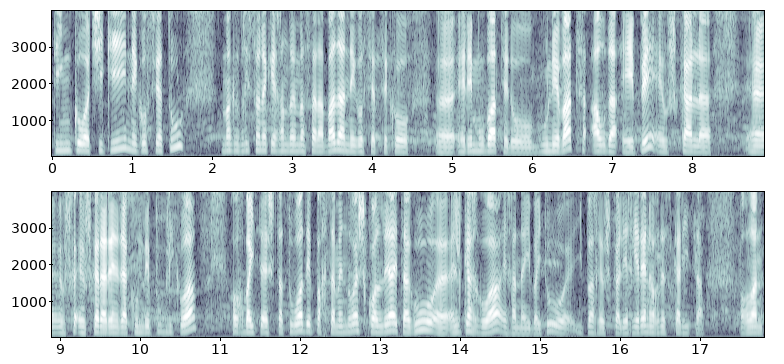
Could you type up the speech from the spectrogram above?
tinko atxiki, negoziatu. Max Brissonek erranduen bazala bada negoziatzeko uh, eremu bat edo gune bat, hau da EEP, Euskal, uh, Euskararen erakunde publikoa. Hor baita estatua, departamentoa, eskualdea eta gu elkargoa, erran nahi baitu, uh, Ipar Euskal Herriaren ordezkaritza. Ordan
